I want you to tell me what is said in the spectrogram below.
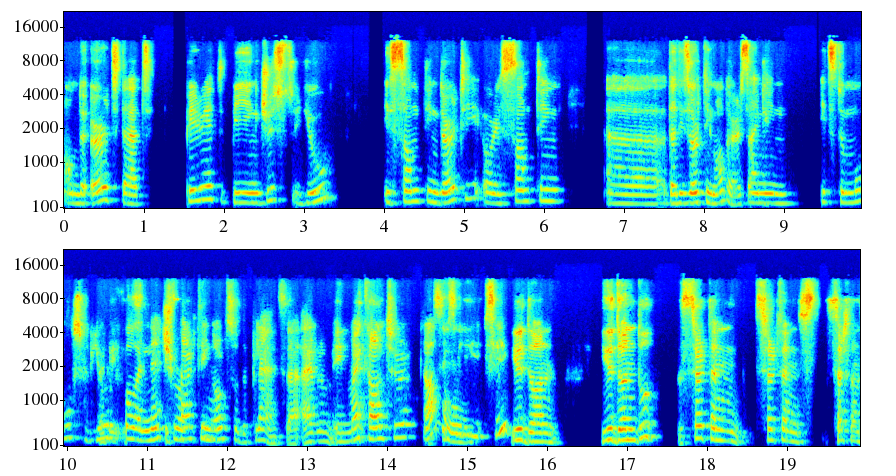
on the earth that period being just you is something dirty or is something uh, that is hurting others. I mean, it's the most beautiful and natural starting thing. also the plants. I rem- in my culture, Oh, Sicily, see? you don't you don't do certain certain certain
